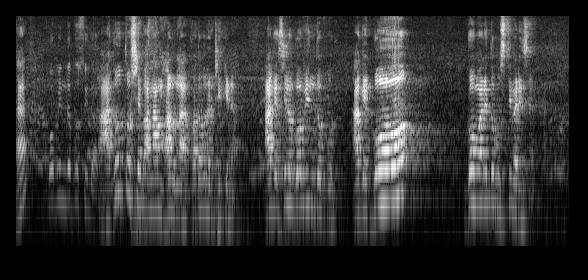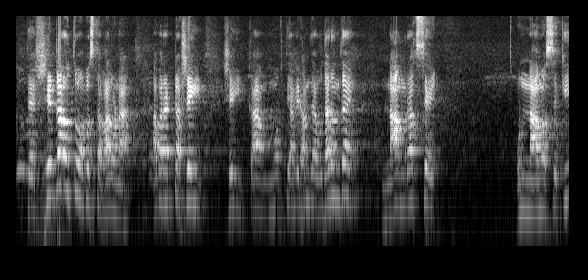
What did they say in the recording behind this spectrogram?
হ্যাঁ। আগেও তো সে নাম ভালো না কথা বলে ঠিকই না আগে ছিল গোবিন্দপুর আগে গো গো মানে তো বুঝতে পারিছেন তো সেটাও তো অবস্থা ভালো না। আবার একটা সেই সেই মুফতি আমির হামজা উদাহরণ দেয়, নাম রাখছে, ওর নাম আছে কি?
